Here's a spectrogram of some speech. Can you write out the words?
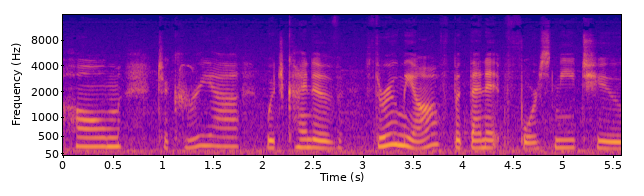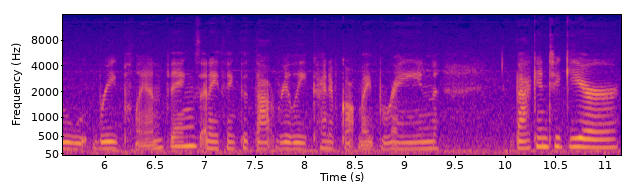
home to Korea, which kind of threw me off, but then it forced me to replan things. And I think that that really kind of got my brain back into gear.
